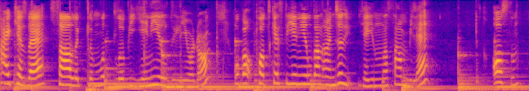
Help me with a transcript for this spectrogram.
Herkese sağlıklı, mutlu bir yeni yıl diliyorum. Bu podcast'i yeni yıldan önce yayınlasam bile olsun.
